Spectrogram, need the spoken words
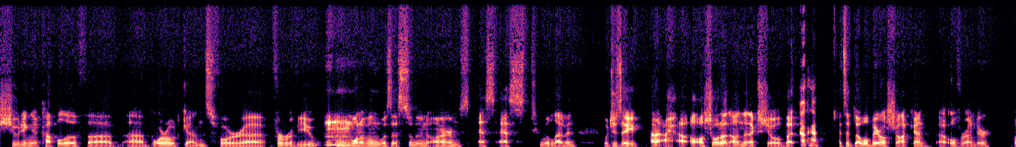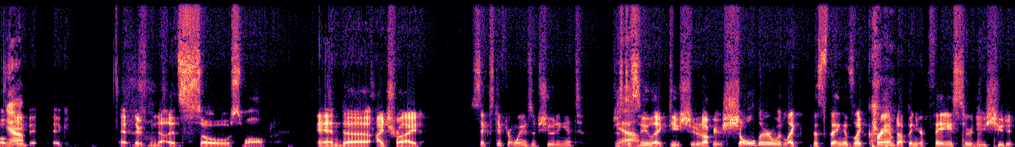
shooting a couple of uh, uh, borrowed guns for uh, for review. One of them was a Saloon Arms SS two eleven, which is a I, I'll show it on, on the next show, but Okay. it's a double barrel shotgun, uh, over under, about Yeah. yay big. It- there's no, it's so small, and uh, I tried six different ways of shooting it just Yeah. to see like do you shoot it off your shoulder with like this thing is like crammed up in your face or do you shoot it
